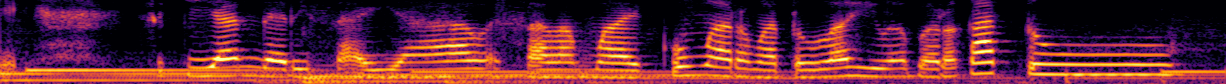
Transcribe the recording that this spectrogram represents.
Sekian dari saya. Wassalamualaikum warahmatullahi wabarakatuh.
